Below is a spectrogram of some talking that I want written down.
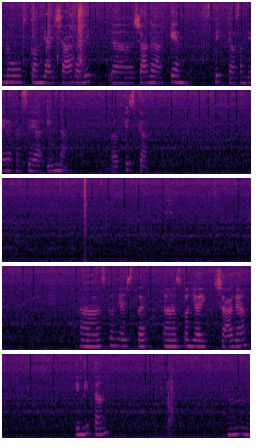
là dây stack skjære osa uh, con dây stykke som dere kan se en stick fisken. đây là jeg, stek, uh, skal jeg skjære i midten. Mm,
